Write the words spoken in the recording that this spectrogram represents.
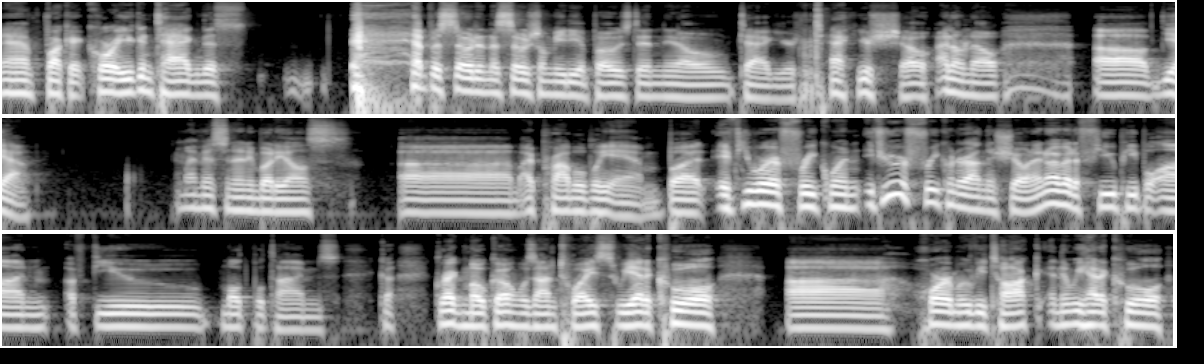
eh, fuck it, Corey. You can tag this episode in a social media post and you know tag your tag your show. I don't know. Uh, yeah. Am I missing anybody else? Um, I probably am. But if you were a frequent, if you were a frequenter on the show, and I know I've had a few people on a few multiple times. Greg Mocha was on twice. We had a cool uh, horror movie talk, and then we had a cool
